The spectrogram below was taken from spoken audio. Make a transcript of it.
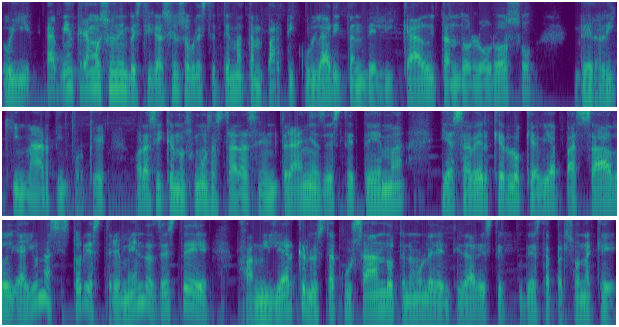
Oye, también tenemos una investigación sobre este tema tan particular y tan delicado y tan doloroso de Ricky Martin, porque ahora sí que nos fuimos hasta las entrañas de este tema y a saber qué es lo que había pasado. Y hay unas historias tremendas de este familiar que lo está acusando. Tenemos la identidad de, este, de esta persona que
